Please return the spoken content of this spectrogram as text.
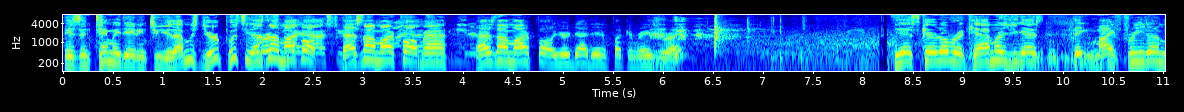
is intimidating to you? That was your pussy. That's First, not my I fault. you- That's not my I fault, man. you if you needed That's not my fault. Your dad didn't fucking raise you right. You guys scared over a camera? You guys think my freedom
